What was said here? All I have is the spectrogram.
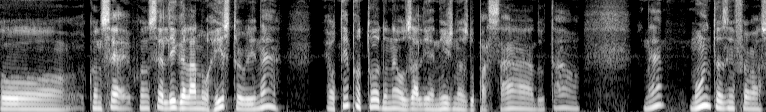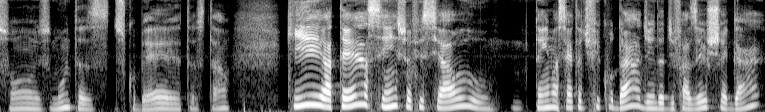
O, quando, você, quando você liga lá no History, né? É o tempo todo, né? Os alienígenas do passado tal, né? Muitas informações, muitas descobertas tal, que até a ciência oficial tem uma certa dificuldade ainda de fazer chegar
